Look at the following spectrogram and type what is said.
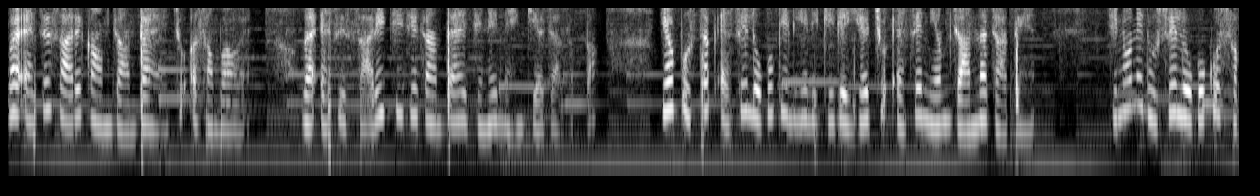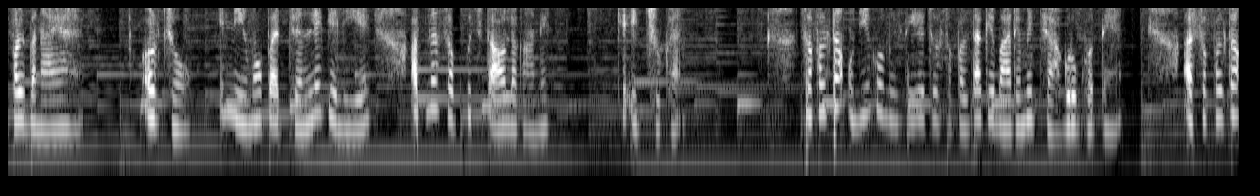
वह ऐसे सारे काम जानता है जो असंभव है। वह ऐसी सारी चीज़ें जानता है जिन्हें नहीं किया जा सकता। यह पुस्तक ऐसे लोगों के लिए लिखी गई है जो ऐसे नियम जानना चाहते हैं, जिन्होंने दूसरे लोगों को सफल बनाया है और जो इन नियमों पर चलने के लिए अपना सब कुछ दाव लगाने के इच्छुक हैं। सफलता उन्हीं को मिलती है जो सफलता के बारे में जागरूक होते हैं। असफलता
